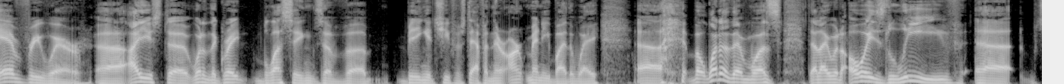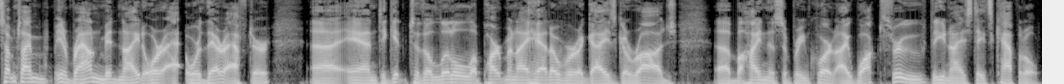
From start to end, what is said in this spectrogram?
everywhere. Uh, I used to, one of the great blessings of uh, being a chief of staff, and there aren't many, by the way, uh, but one of them was that I would always leave uh, sometime around midnight or or thereafter, uh, and to get to the little apartment I had over a guy's garage uh, behind the Supreme Court, I walked through the United States Capitol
